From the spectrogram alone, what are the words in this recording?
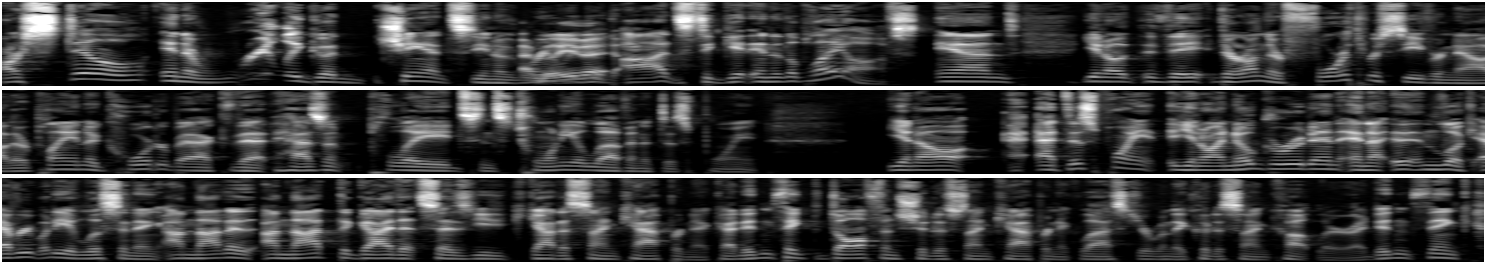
are still in a really good chance, you know, I really good it. odds to get into the playoffs. And, you know, they, they're on their fourth receiver now. They're playing a quarterback that hasn't played since 2011 at this point you know, at this point, you know, I know Gruden, and and look, everybody listening, I'm not a, I'm not the guy that says you got to sign Kaepernick. I didn't think the Dolphins should have signed Kaepernick last year when they could have signed Cutler. I didn't think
